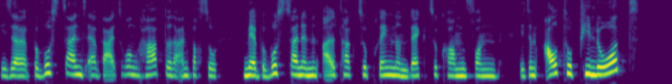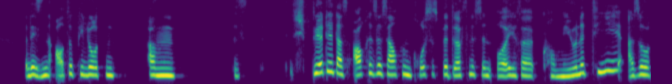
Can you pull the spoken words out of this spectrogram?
dieser Bewusstseinserweiterung habt oder einfach so mehr Bewusstsein in den Alltag zu bringen und wegzukommen von diesem Autopilot oder diesen Autopiloten. Ähm, Spürt ihr das auch? Ist es auch ein großes Bedürfnis in eurer Community? Also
